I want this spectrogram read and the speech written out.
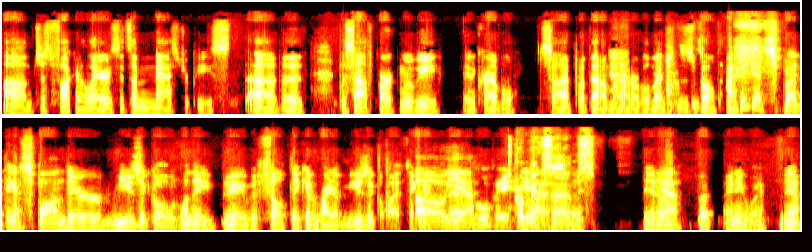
Um, just fucking hilarious. It's a masterpiece. Uh, the the South Park movie, incredible. So I put that on my honorable mentions as well. I think that's I think that spawned their musical when they, they felt they could write a musical. I think. Oh, after that yeah. movie. That Yeah. makes sense. You know, Yeah. But anyway, yeah.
